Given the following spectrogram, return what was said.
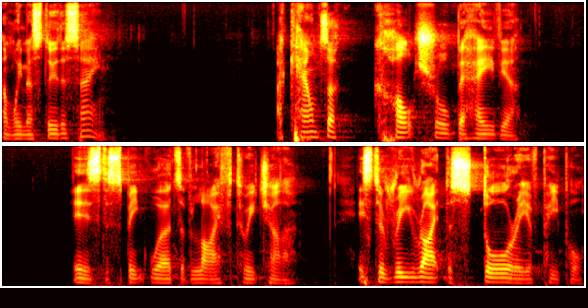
And we must do the same. A counter-cultural behavior is to speak words of life to each other, is to rewrite the story of people.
